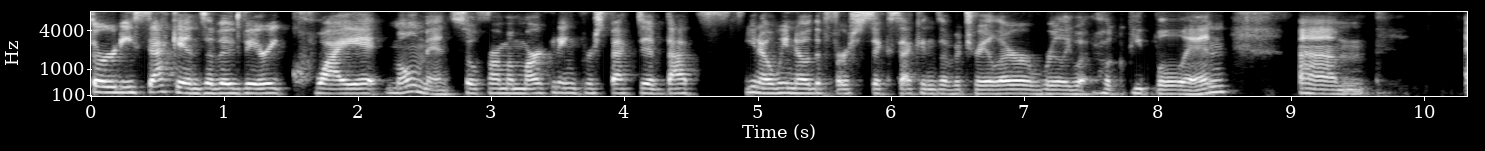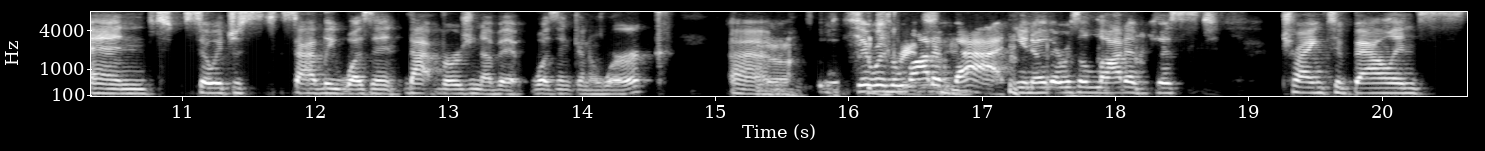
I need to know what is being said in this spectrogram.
30 seconds of a very quiet moment. So from a marketing perspective, that's, you know, we know the first six seconds of a trailer are really what hook people in. Um, and so it just sadly wasn't that version of it wasn't going to work. Um, there was a lot of that, you know, there was a lot of just trying to balance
